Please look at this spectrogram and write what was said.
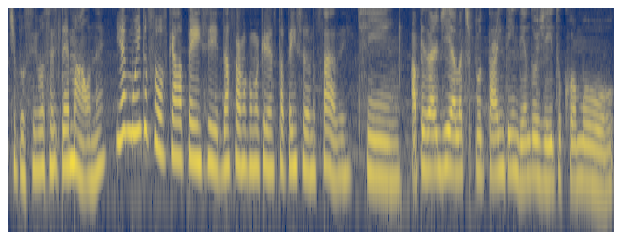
Tipo, se você se der mal, né? E é muito fofo que ela pense da forma como a criança tá pensando, sabe? Sim. Apesar de ela, tipo, tá entendendo o jeito como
